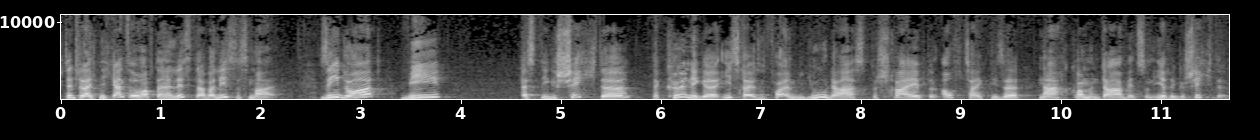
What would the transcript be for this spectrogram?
Steht vielleicht nicht ganz oben auf deiner Liste, aber lies es mal. Sieh dort, wie es die Geschichte der Könige Israels und vor allem Judas beschreibt und aufzeigt, diese Nachkommen Davids und ihre Geschichte.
